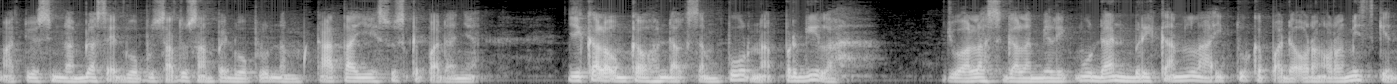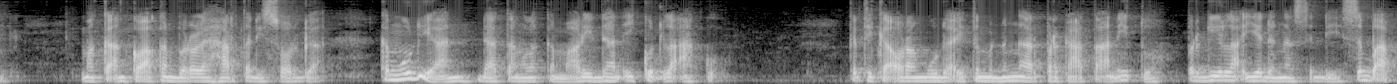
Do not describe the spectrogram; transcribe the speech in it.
Matius 19 ayat 21 sampai 26. Kata Yesus kepadanya, "Jikalau engkau hendak sempurna, pergilah, jualah segala milikmu dan berikanlah itu kepada orang-orang miskin, maka engkau akan beroleh harta di sorga. Kemudian datanglah kemari dan ikutlah aku." Ketika orang muda itu mendengar perkataan itu, pergilah ia dengan sedih, sebab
